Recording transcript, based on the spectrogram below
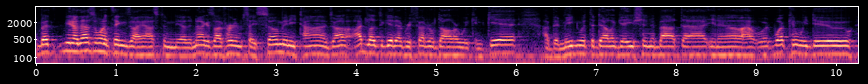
But you know that's one of the things I asked him the other night because I've heard him say so many times, "I'd love to get every federal dollar we can get." I've been meeting with the delegation about that. You know, how, what, what can we do?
